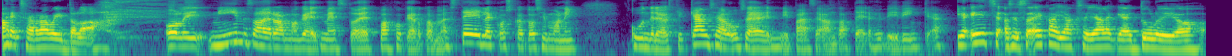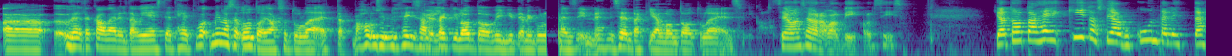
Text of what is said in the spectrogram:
kahdeksan ravintolaa. Oli niin sairaanmakeita mestoja, että pakko kertoa myös teille, koska tosi moni kuuntelijoistakin käy siellä usein, niin pääsee antaa teille hyviä vinkkejä. Ja itse asiassa ekan jakson jälkeen tuli jo äh, yhdeltä kaverilta viesti, että hei, milloin se Lontoon jakso tulee, että mä halusin nyt heti saada Kyllä. kaikki Lontoon vinkit ja niin kun lähden sinne, niin sen takia Lontoon tulee ensi viikolla. Se on seuraavalla viikolla siis. Ja tota, hei, kiitos vielä kun kuuntelitte.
